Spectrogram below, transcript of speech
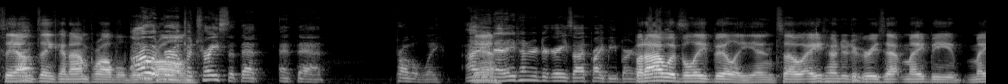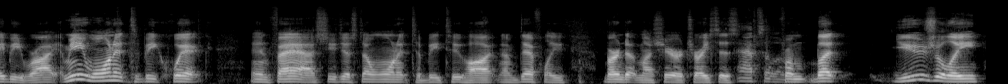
See, I'm Uh, thinking I'm probably I would burn up a trace at that. At that, probably. I Yeah. mean, at 800 degrees, I'd probably be burning. but I would believe Billy, and so Hmm. 800 degrees that may be may be right. I mean, you want it to be quick and fast. You just don't want it to be too hot. And I've definitely burned up my share of traces. Absolutely. From but usually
